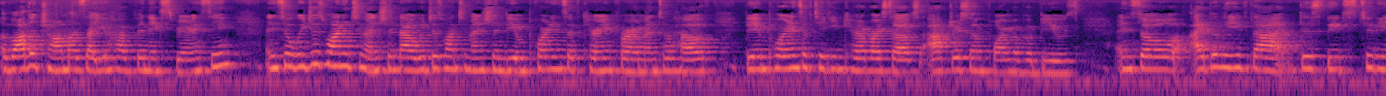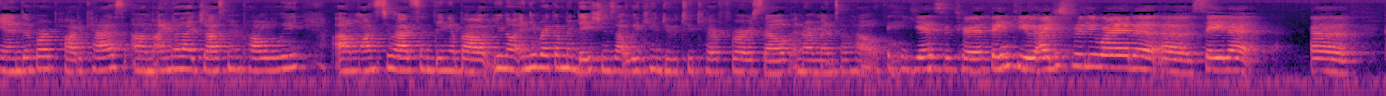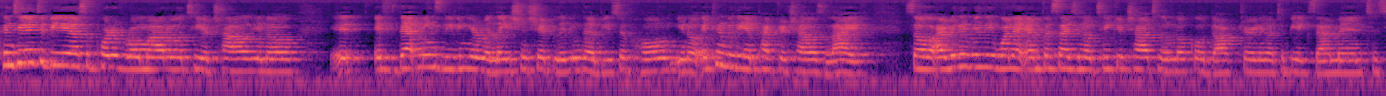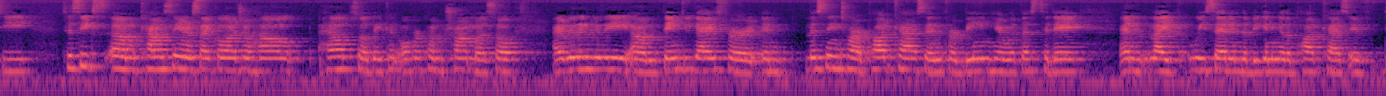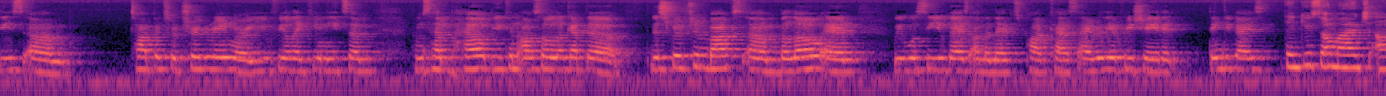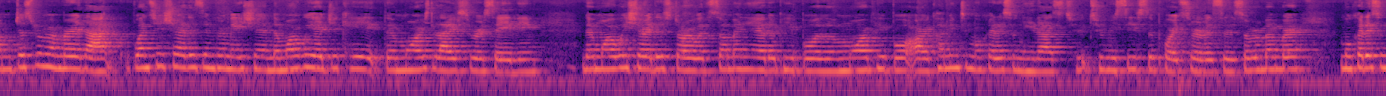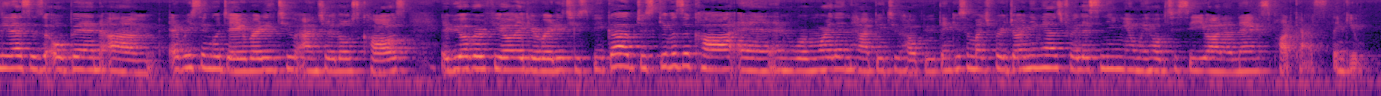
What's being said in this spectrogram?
of all the traumas that you have been experiencing. And so we just wanted to mention that. We just want to mention the importance of caring for our mental health the importance of taking care of ourselves after some form of abuse. And so I believe that this leads to the end of our podcast. Um, I know that Jasmine probably um, wants to add something about, you know, any recommendations that we can do to care for ourselves and our mental health. Yes, Victoria, thank you. I just really wanted to uh, say that uh, continue to be a supportive role model to your child, you know. It, if that means leaving your relationship, leaving the abusive home, you know, it can really impact your child's life. So I really, really want to emphasize, you know, take your child to the local doctor, you know, to be examined, to see, to seek um, counseling or psychological help, help so they can overcome trauma. So I really, really um, thank you guys for in listening to our podcast and for being here with us today. And like we said in the beginning of the podcast, if these um, topics were triggering or you feel like you need some some help, you can also look at the description box um, below and we will see you guys on the next podcast. I really appreciate it. Thank you guys. Thank you so much. Um, just remember that once you share this information, the more we educate, the more lives we're saving. The more we share this story with so many other people, the more people are coming to Mujeres Unidas to, to receive support services. So remember, Mujeres Unidas is open um, every single day, ready to answer those calls if you ever feel like you're ready to speak up, just give us a call and, and we're more than happy to help you. Thank you so much for joining us, for listening, and we hope to see you on the next podcast. Thank you.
